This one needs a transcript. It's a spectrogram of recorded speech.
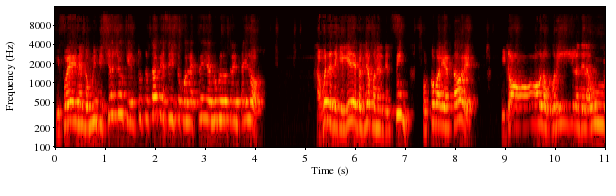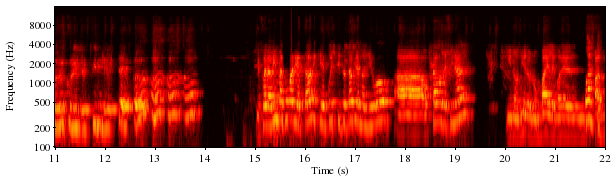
Y fue en el 2018 que el Tuto Tapia se hizo con la estrella número 32. Acuérdate que Guedes perdió con el Delfín por Copa Libertadores. Y todos los gorilas de la U con el Delfín y el estadio. Oh, oh, oh, y fue la misma Copa Libertadores que después Tito Tapia nos llevó a octavos de final y nos dieron un baile con el cuarto.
